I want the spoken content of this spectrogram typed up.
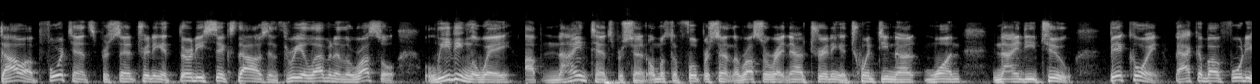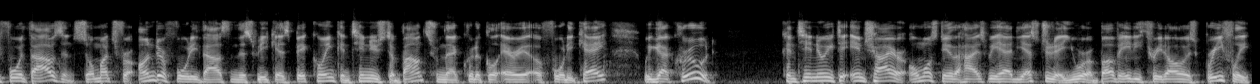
Dow up four tenths percent, trading at 36,311 in the Russell, leading the way up nine tenths percent, almost a full percent in the Russell right now, trading at 2192. Bitcoin back above 44,000. So much for under 40,000 this week as Bitcoin continues to bounce from that critical area of 40K. We got crude continuing to inch higher, almost near the highs we had yesterday. You were above $83 briefly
